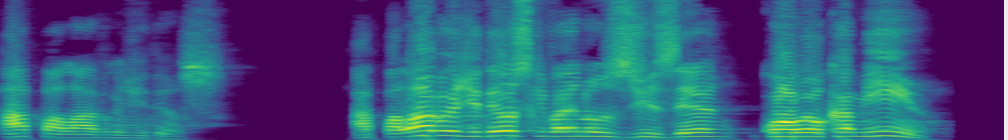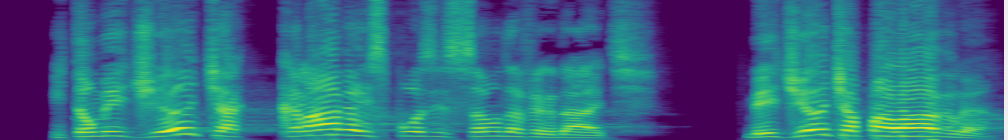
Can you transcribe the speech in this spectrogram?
A palavra de Deus. A palavra de Deus que vai nos dizer qual é o caminho. Então, mediante a clara exposição da verdade, mediante a palavra,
